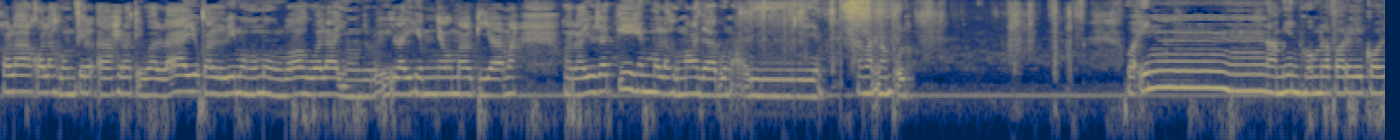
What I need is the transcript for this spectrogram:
khalaqalahum fil akhirati wa la yukallimuhumullahu wa la yunzuru ilaihim yawmal qiyamah wa la yuzakkihim wa lahum adabun alim. Halaman 60 wa inna minhum lafariqan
